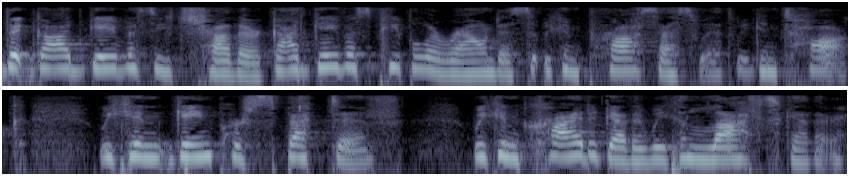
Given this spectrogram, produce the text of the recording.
that God gave us each other. God gave us people around us that we can process with, we can talk, we can gain perspective, we can cry together. We can laugh together.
